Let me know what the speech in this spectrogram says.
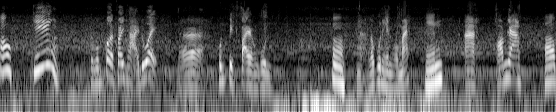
เอ้าจริงเดี๋ยวผมเปิดไฟฉายด้วยเออคุณปิดไฟของคุณอ่าอะแล้วคุณเห็นผมไหมเห็น อะพร้อมยังครับ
